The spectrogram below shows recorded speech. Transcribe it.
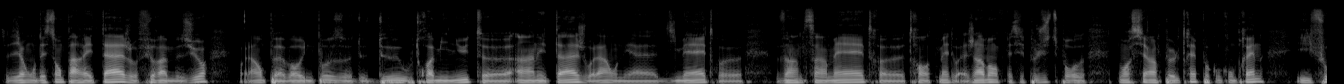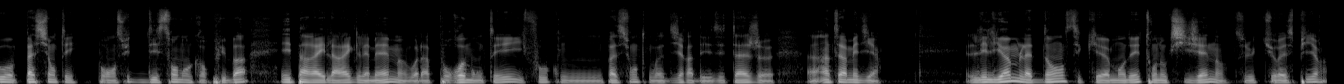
C'est-à-dire on descend par étage au fur et à mesure. Voilà, on peut avoir une pause de 2 ou 3 minutes euh, à un étage. Voilà, on est à 10 mètres, 25 euh, mètres, 30 mètres. Voilà, J'invente, mais c'est juste pour noircir un peu le trait pour qu'on comprenne. il faut patienter pour ensuite descendre encore plus bas. Et pareil, la règle est la même. Voilà, pour remonter, il faut qu'on patiente, on va dire, à des étages intermédiaires. L'hélium là-dedans, c'est qu'à un moment donné, ton oxygène, celui que tu respires,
